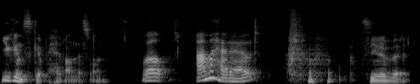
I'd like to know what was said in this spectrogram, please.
you can skip ahead on this one. Well, I'm a head out. See you in a bit.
